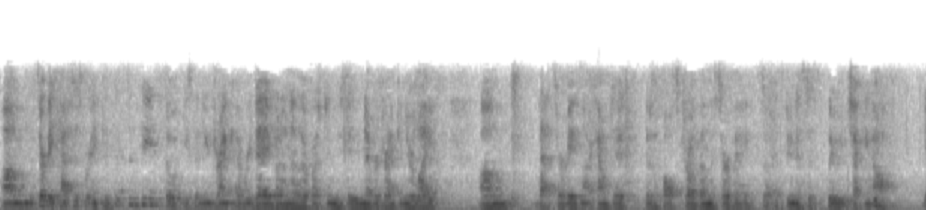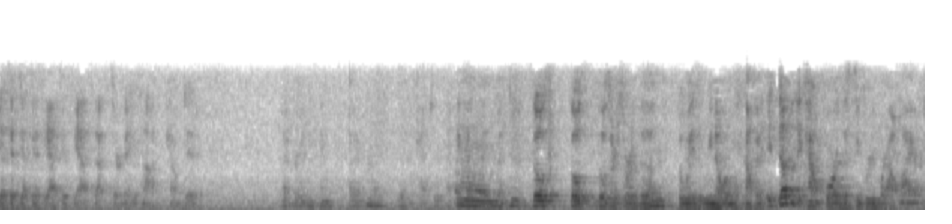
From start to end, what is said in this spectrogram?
Um, the survey catches for inconsistencies, so if you said you drank every day, but on another question you say you never drank in your life, um, that survey is not counted. There's a false drug on the survey, so if a student is just clearly checking off, yes, yes, yes, yes, yes, yes, yes, that survey is not counted. Did I forget anything? Did I did I catch it? I think that's it, but those, those, those are sort of the, the ways that we know we're most confident. It doesn't account for the super duper outliers,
